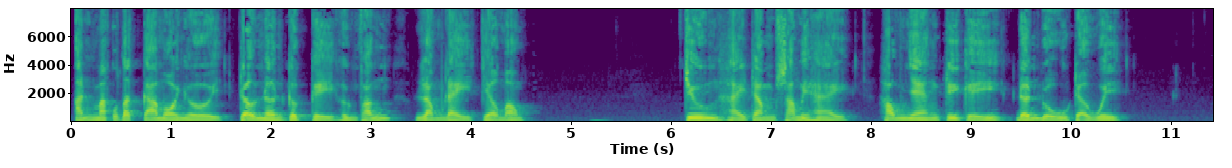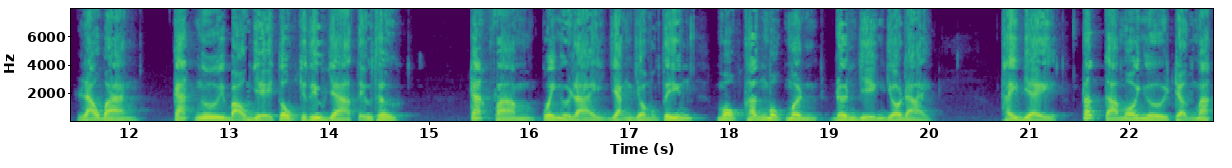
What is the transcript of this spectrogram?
ánh mắt của tất cả mọi người trở nên cực kỳ hưng phấn, lòng đầy chờ mong. Chương 262 Hồng Nhan tri kỷ đến đủ trợ quy Lão bàn, các ngươi bảo vệ tốt cho thiếu gia tiểu thư. Trác Phàm quay người lại dặn dò một tiếng, một thân một mình đến diễn võ đài. Thấy vậy, tất cả mọi người trợn mắt.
